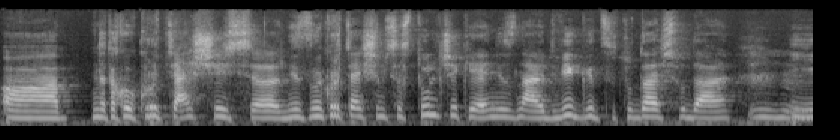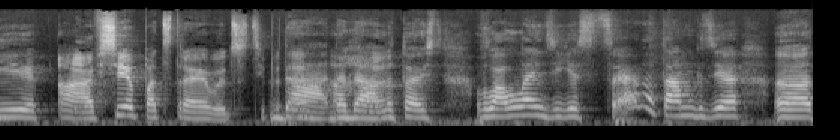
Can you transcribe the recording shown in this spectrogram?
э, на такой крутящейся, не знаю, крутящемся стульчике, я не знаю, двигается туда-сюда. Mm-hmm. И... А, все подстраиваются, типа, да? Да, да, ага. да. Ну, то есть в La La Land есть сцена, там, где э,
